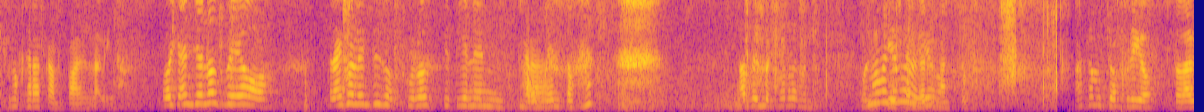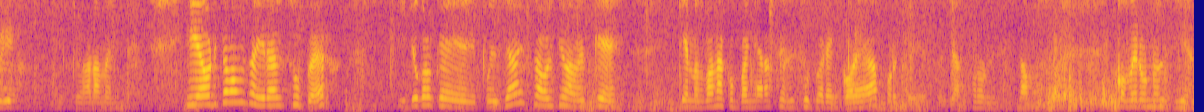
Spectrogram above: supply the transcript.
qué flojera acampar en la vida. Oigan, yo los veo. Traigo lentes oscuros que tienen Ah. aumento. A ver, mejor dámelo. Por si No, quieres me lo cambiar de mano. Hace mucho frío todavía. Sí, claramente. Y ahorita vamos a ir al súper. Y yo creo que pues ya es la última vez que, que nos van a acompañar a hacer el súper en Corea porque pues ya solo necesitamos comer unos días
